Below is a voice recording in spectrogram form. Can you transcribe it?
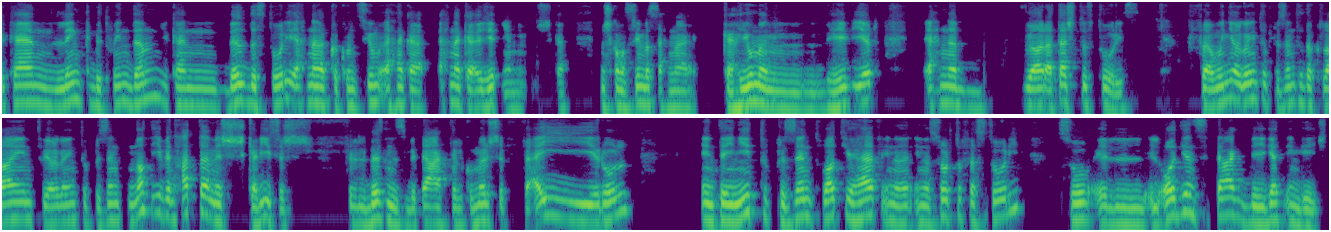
you can link between them. You can build the story. إحنا ك consumer إحنا ك إحنا ك يعني مش ك مش كمصريين بس إحنا ك human behavior إحنا we are attached to stories. ف when you are going to present to the client we are going to present not even حتى مش كريسش في ال business بتاعك في ال commercial في أي role أنت you need to present what you have in a, in a sort of a story. So ال- ال audience بتاعك get engaged.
